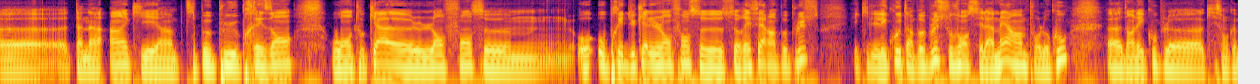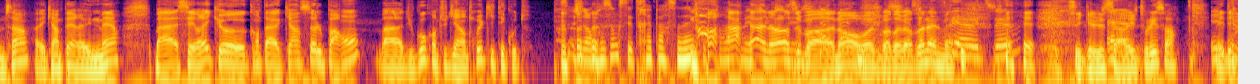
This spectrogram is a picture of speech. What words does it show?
euh, t'en as un qui est un petit peu plus présent ou en tout cas euh, au- auprès duquel l'enfant se, se réfère un peu plus et qu'il l'écoute un peu plus. Souvent, c'est la mère hein, pour le coup euh, dans les couples euh, qui sont comme ça avec un père et une mère. Bah, c'est vrai que quand t'as qu'un seul parent, bah du coup, quand tu dis un truc, il t'écoute. J'ai l'impression que c'est très personnel. Ah non, je- c'est pas, non, ouais, c'est pas très personnel, mais c'est que juste ça Euh, arrive tous les soirs. Et Et du-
